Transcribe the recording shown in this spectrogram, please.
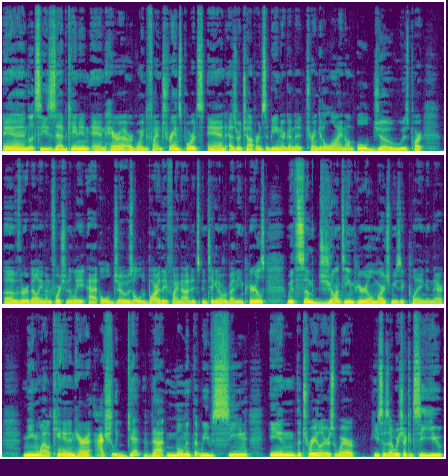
And let's see, Zeb, Kanan, and Hera are going to find transports, and Ezra, Chopper, and Sabine are going to try and get a line on Old Joe, who is part of the rebellion. Unfortunately, at Old Joe's old bar, they find out it's been taken over by the Imperials with some jaunty Imperial march music playing in there. Meanwhile, Kanan and Hera actually get that moment that we've seen in the trailers where he says, I wish I could see you.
